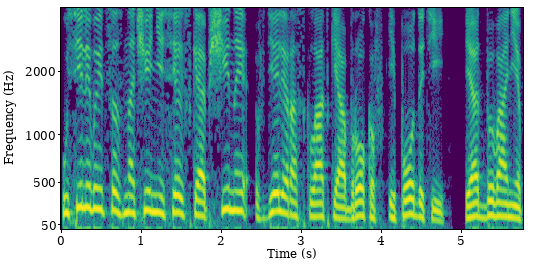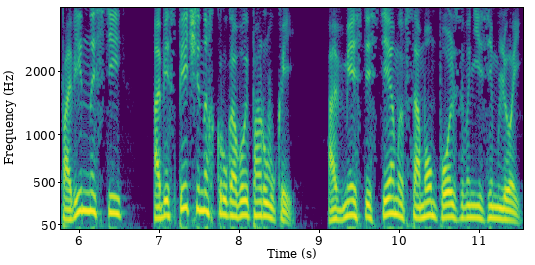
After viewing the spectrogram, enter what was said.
усиливается значение сельской общины в деле раскладки оброков и податей и отбывания повинностей, обеспеченных круговой порукой, а вместе с тем и в самом пользовании землей.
